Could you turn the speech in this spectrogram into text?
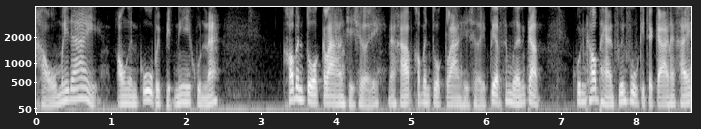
เขาไม่ได้เอาเงินกู้ไปปิดหนี้คุณนะเขาเป็นตัวกลางเฉยๆนะครับเขาเป็นตัวกลางเฉยๆเปรียบเสมือนกับคุณเข้าแผนฟื้นฟูกิจการคล้าย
